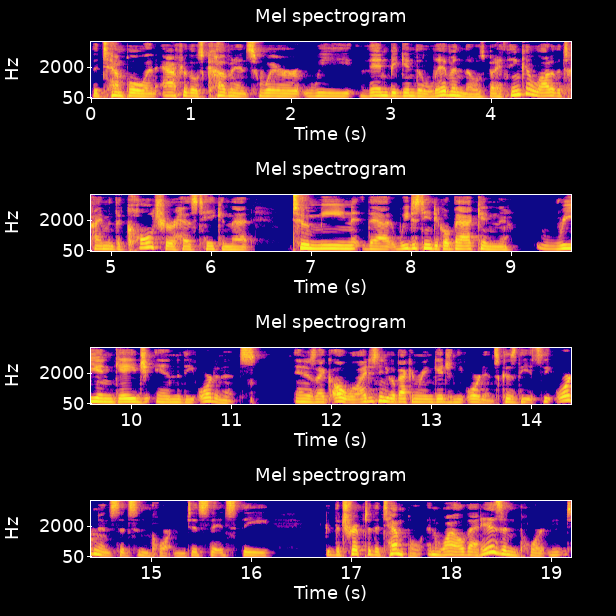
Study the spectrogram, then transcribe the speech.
the temple and after those covenants where we then begin to live in those. But I think a lot of the time the culture has taken that to mean that we just need to go back and re-engage in the ordinance. And it's like, oh well, I just need to go back and re-engage in the ordinance because it's the ordinance that's important. It's the it's the the trip to the temple. And while that is important,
